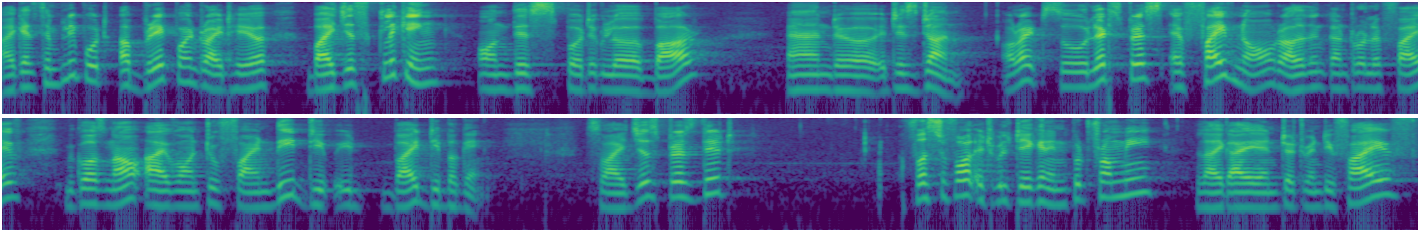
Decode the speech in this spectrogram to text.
I can simply put a breakpoint right here by just clicking on this particular bar and uh, it is done alright so let's press F5 now rather than control F5 because now I want to find the by debugging so I just pressed it first of all it will take an input from me like I enter 25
